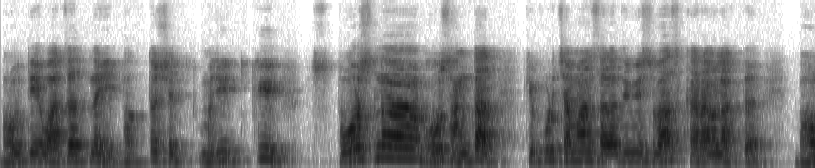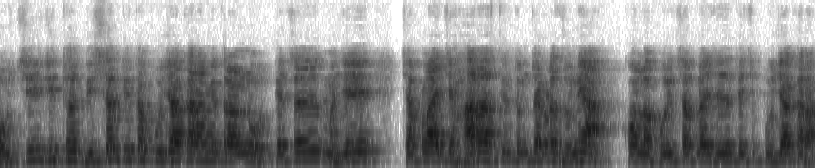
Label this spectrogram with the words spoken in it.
भाऊ ते वाचत नाही. फक्त शेत म्हणजे इतकी स्पोर्ट्सनं भाऊ सांगतात की पुढच्या माणसाला ते विश्वास करावा लागतं. भाऊची जिथं दिसेल तिथं पूजा करा मित्रांनो. त्याचं म्हणजे चपलायचे हार असतील तुमच्याकडे जुन्या. कोल्हापुरी चपलाचे तर त्याची पूजा करा.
